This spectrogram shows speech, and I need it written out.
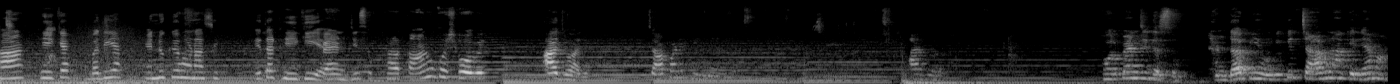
ਹਾਂ ਠੀਕ ਹੈ ਵਧੀਆ। ਇਹਨੂੰ ਕੀ ਹੋਣਾ ਸੀ? ਇਹ ਤਾਂ ਠੀਕ ਹੀ ਹੈ। ਭੈਣ ਜੀ ਸੁੱਖ ਤਾਂ ਨੂੰ ਕੁਝ ਹੋਵੇ। ਆਜੋ ਆਜੋ ਚਾਹ ਪਾਣੀ ਪੀ ਲੈਂਦੇ ਆਜੋ ਹੋਰ ਭੈਣ ਜੀ ਦੱਸੋ ਠੰਡਾ ਪੀਓਗੇ ਕਿ ਚਾਹ ਬਣਾ ਕੇ ਲਿਆਵਾਂ?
